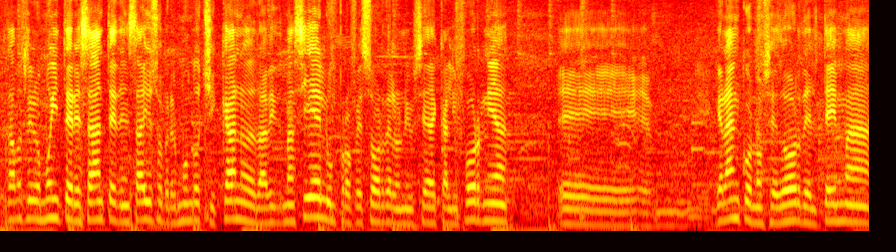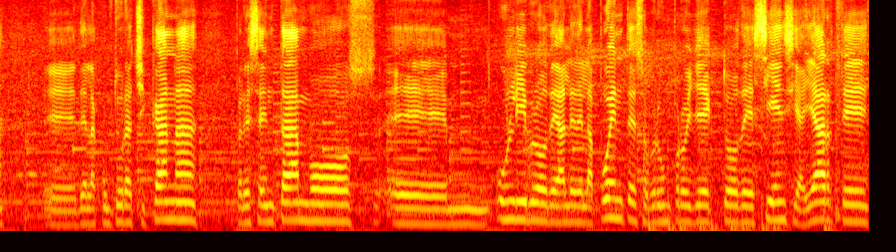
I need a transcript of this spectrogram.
Estamos un libro muy interesante de ensayo sobre el mundo chicano de David Maciel, un profesor de la Universidad de California, eh, gran conocedor del tema eh, de la cultura chicana. Presentamos eh, un libro de Ale de la Puente sobre un proyecto de ciencia y arte.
